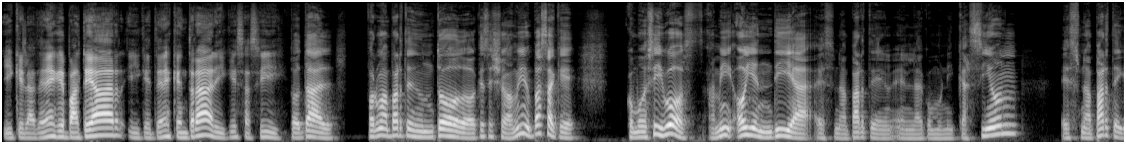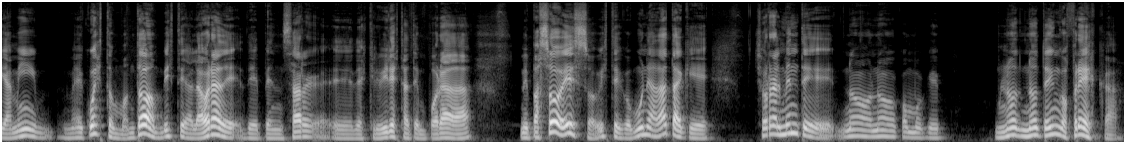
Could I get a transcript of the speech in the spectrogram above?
y que la tenés que patear, y que tenés que entrar, y que es así. Total. Forma parte de un todo, qué sé yo. A mí me pasa que como decís vos, a mí hoy en día es una parte en, la comunicación, es una parte que a mí me cuesta un montón, ¿viste? A la hora de, pensar, eh, de escribir esta temporada, me pasó eso, ¿viste? Como una data que yo realmente no, no, como que no, no tengo fresca.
